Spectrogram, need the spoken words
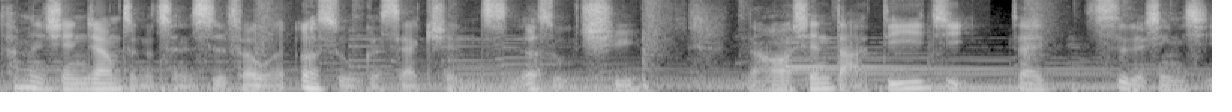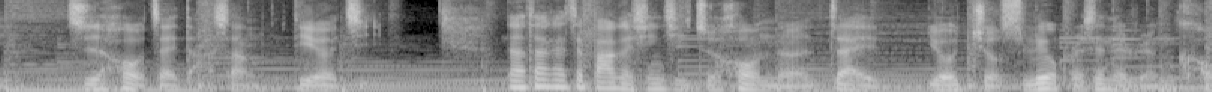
他们先将整个城市分为二十五个 sections，二十五区，然后先打第一剂，在四个星期之后再打上第二剂。那大概在八个星期之后呢，在有九十六 percent 的人口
